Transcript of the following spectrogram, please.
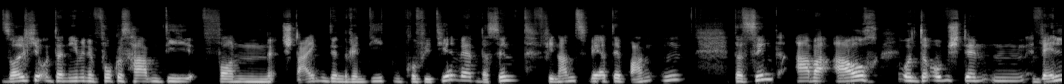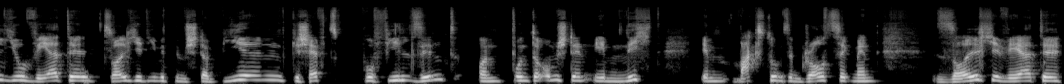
solche Unternehmen im Fokus haben, die von steigenden Renditen profitieren werden. Das sind Finanzwerte, Banken. Das sind aber auch unter Umständen Value-Werte, solche, die mit einem stabilen Geschäftsprofil sind und unter Umständen eben nicht im Wachstums-, im Growth-Segment solche Werte,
